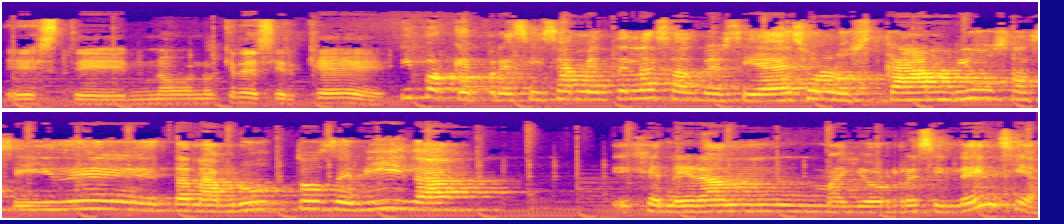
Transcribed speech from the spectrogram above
Este, no, no quiere decir que... Y porque precisamente las adversidades o los cambios así de tan abruptos de vida eh, generan mayor resiliencia.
